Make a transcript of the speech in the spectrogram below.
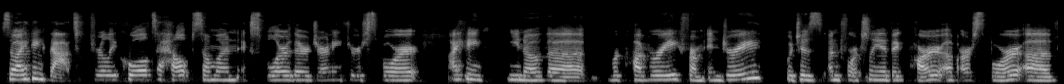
So I think that's really cool to help someone explore their journey through sport. I think, you know, the recovery from injury, which is unfortunately a big part of our sport of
